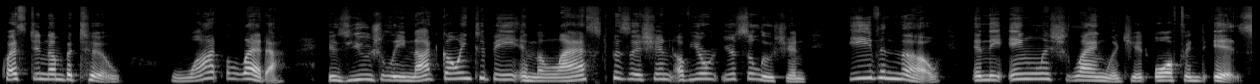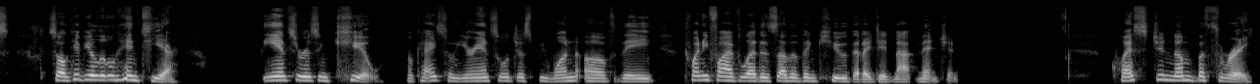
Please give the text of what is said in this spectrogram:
question number two What letter is usually not going to be in the last position of your, your solution, even though in the English language it often is? So I'll give you a little hint here. The answer is in Q. Okay, so your answer will just be one of the 25 letters other than Q that I did not mention. Question number three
